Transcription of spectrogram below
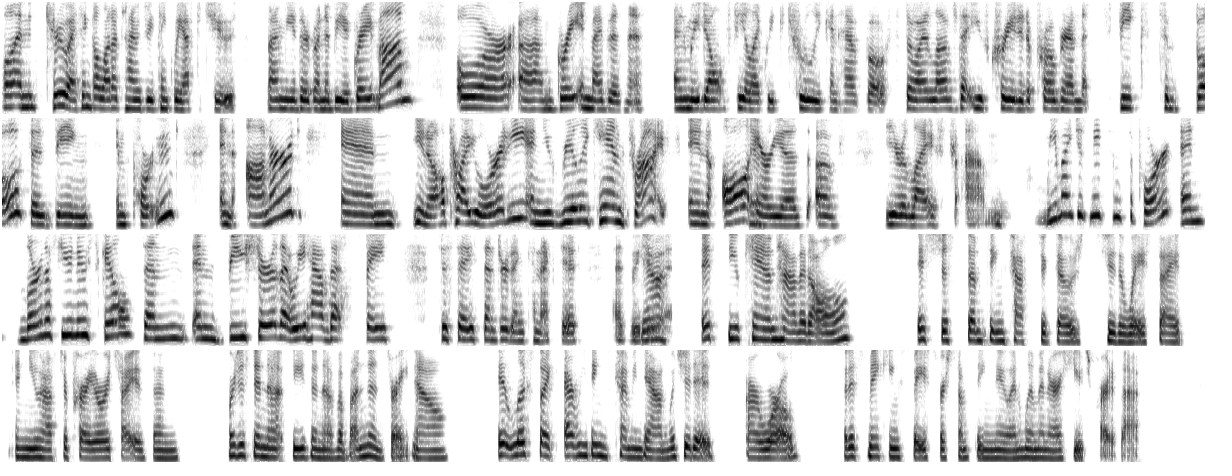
Well, and it's true. I think a lot of times we think we have to choose. I'm either going to be a great mom or um, great in my business. And we don't feel like we truly can have both. So I love that you've created a program that speaks to both as being important and honored and you know a priority and you really can thrive in all yeah. areas of your life. Um, we might just need some support and learn a few new skills and and be sure that we have that space to stay centered and connected as we yeah, do it. It's you can have it all. It's just some things have to go to the wayside and you have to prioritize and we're just in that season of abundance right now. It looks like everything's coming down which it is our world but it's making space for something new. And women are a huge part of that.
